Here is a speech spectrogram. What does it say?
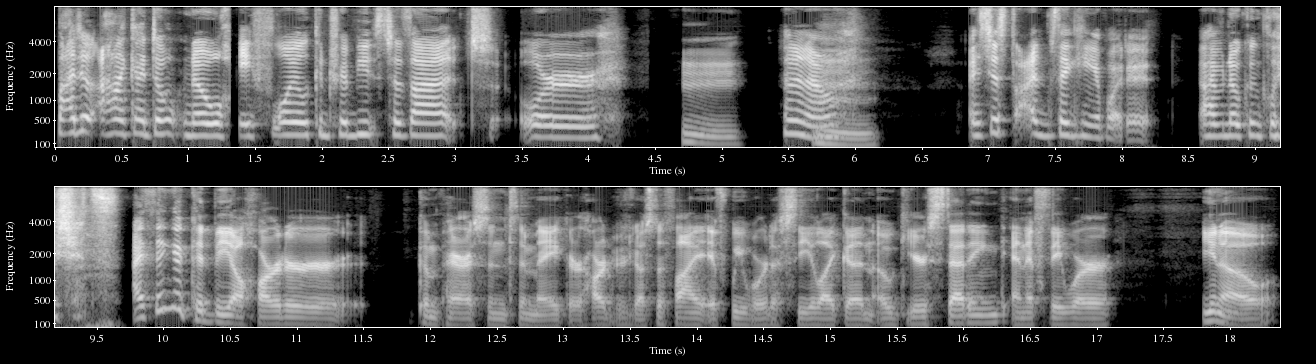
but i don't like i don't know if Loial contributes to that or Hmm. i don't know Hmm. it's just i'm thinking about it i have no conclusions I think it could be a harder comparison to make or harder to justify if we were to see like an Ogier setting and if they were, you know,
